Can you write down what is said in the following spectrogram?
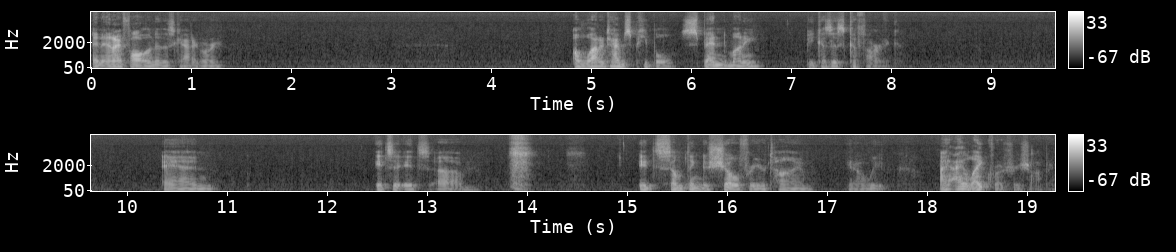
and, and I fall into this category. a lot of times people spend money because it's cathartic. And it's it's um, it's something to show for your time. You know, we I, I like grocery shopping.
